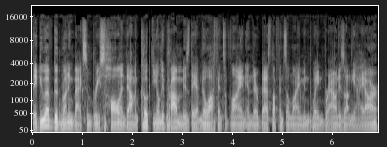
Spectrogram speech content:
they do have good running backs in Breece Hall and Dalvin Cook. The only problem is they have no offensive line, and their best offensive lineman, Duane Brown, is on the IR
